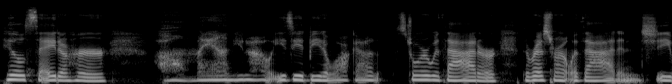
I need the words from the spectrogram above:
he'll say to her, Oh man, you know how easy it'd be to walk out of the store with that or the restaurant with that. And she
